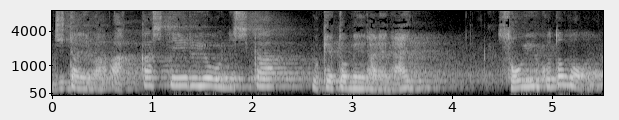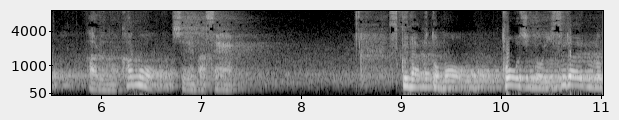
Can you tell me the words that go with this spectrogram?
事態は悪化しているようにしか受け止められない。そういうこともあるのかもしれません。少なくとも当時のイスラエルの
